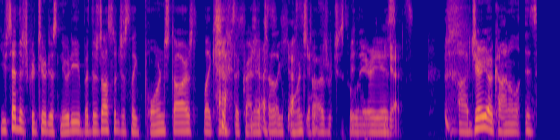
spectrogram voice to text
you said there's gratuitous nudity, but there's also just like porn stars. Like half the Yes, credits are like yes, porn yes. stars, which is hilarious. yes Uh, Jerry O'Connell is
